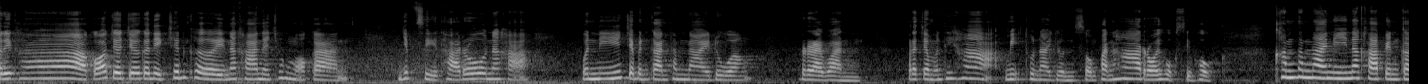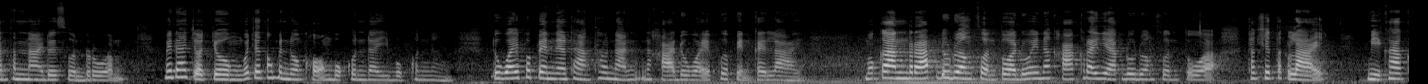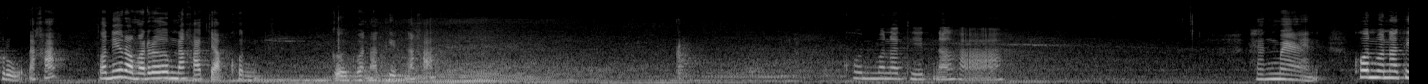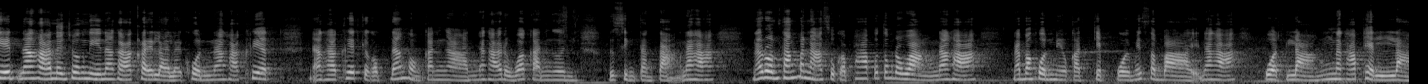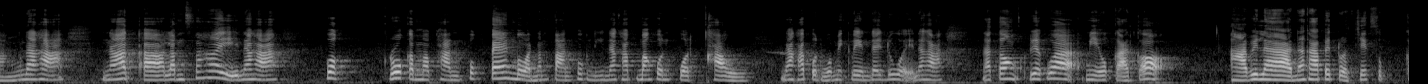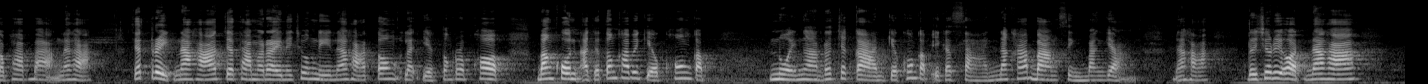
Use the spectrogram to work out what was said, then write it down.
วัสดีค่ะ ก็เจอเจอกันอีกเช่นเคยนะคะ ในช่วงหมอการยิบสีทาโร่นะคะ วันนี้จะเป็นการทำนายดวงรายวัน ประจำวันที่ 5 มิถุนายน 2566คำทำนายนี้นะคะ เป็นการทำนายโดยส่วนรวม ไม่ได้จาะจงว่าจะต้องเป็นดวงของบุคคลใดบุคคลหนึ่ง ดูไว้เพื่อเป็นแนวทางเท่านั้นนะคะ ดูไว้เพื่อเป็นไกด์ไลน์หมอการรับดูดวงส่วนตัวด้วยนะคะ ใครอยากดูดวงส่วนตัว ทักแชททักไลน์มีค่าครูนะคะ ตอนนี้เรามาเริ่มนะคะจากคนเกิดวันอาทิตย์นะคะ คนวันอาทิตย์นะคะ แฮงแมนคนวันอาทิตย์นะคะในช่วงนี้นะคะ ใครหลาย ๆ คนนะคะ เครียดนะคะเครียดเกี่ยวกับด้านของการงานนะคะ หรือว่าการเงินหรือสิ่งต่าง ๆ นะคะนะรวมทั้งปัญหาสุขภาพก็ต้องระวังนะคะนะบางคนมีโอกาสเจ็บป่วยไม่สบายนะคะปวดหลังนะคะแผ่นหลังนะคะนะอ่าลำไส้นะคะ พวกโรคกรรมพันธุ์พวกแป้งเบาหวานน้ำตาลพวกนี้นะคะบางคนปวดเข่านะคะปวดหัวไมเกรนได้ด้วยนะคะนะต้องเรียกว่ามีโอกาสก็ หาเวลานะคะ ไปตรวจเช็คสุขภาพบ้างนะคะจะตริกนะคะจะทำอะไรในช่วงนี้นะคะ ต้องละเอียดต้องรอบคอบ บางคนอาจจะต้องเข้าไปเกี่ยวข้องกับหน่วยงานราชการ เกี่ยวข้องกับเอกสารนะคะ บางสิ่งบางอย่างนะคะ โดยเชริออดนะคะ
